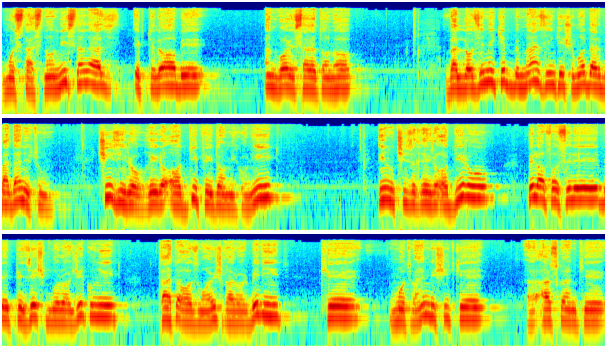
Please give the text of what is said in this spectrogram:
مستثنا نیستن از ابتلا به انواع سرطان ها و لازمه که به محض اینکه شما در بدنتون چیزی رو غیر عادی پیدا می‌کنید این چیز غیر عادی رو بلافاصله به پزشک مراجعه کنید تحت آزمایش قرار بدید که مطمئن بشید که از کنم که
